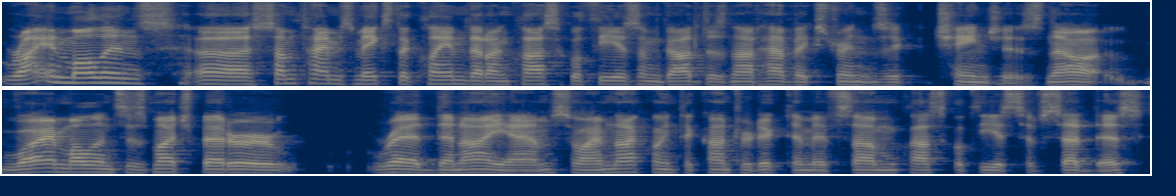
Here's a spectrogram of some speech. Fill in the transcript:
Ryan Mullins uh, sometimes makes the claim that on classical theism, God does not have extrinsic changes. Now, Ryan Mullins is much better read than I am, so I'm not going to contradict him if some classical theists have said this.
